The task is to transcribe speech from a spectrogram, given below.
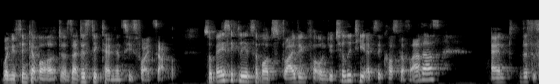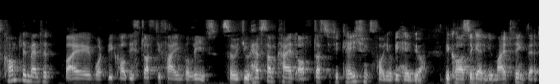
when you think about uh, sadistic tendencies, for example. So basically it's about striving for own utility at the cost of others. And this is complemented by what we call these justifying beliefs. So you have some kind of justifications for your behavior. Because again, you might think that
